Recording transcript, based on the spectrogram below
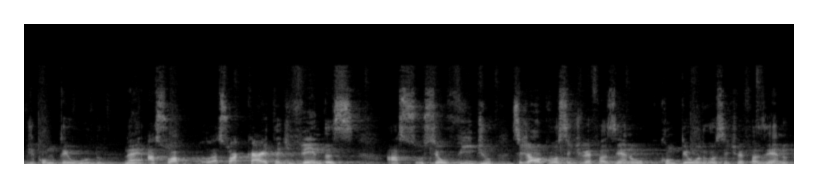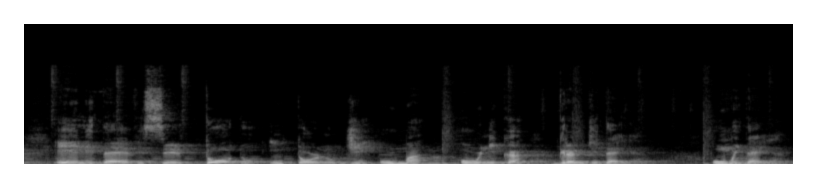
de conteúdo, né, a sua, a sua carta de vendas, a, o seu vídeo, seja o que você estiver fazendo, o conteúdo que você estiver fazendo, ele deve ser todo em torno de uma única grande ideia. Uma ideia.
